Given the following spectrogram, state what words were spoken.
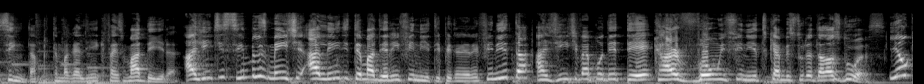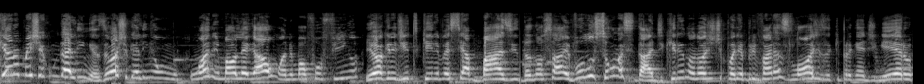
Sim, dá para ter uma galinha que faz madeira. A gente simplesmente, além de ter madeira infinita e pederneira infinita, a gente vai poder ter carvão infinito, que é a mistura delas duas. E eu quero mexer com galinhas. Eu acho galinha um, um animal legal, um animal fofinho. E eu acredito que ele vai ser a base da nossa evolução na cidade. Querendo ou não, a gente pode abrir várias lojas aqui para ganhar dinheiro,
